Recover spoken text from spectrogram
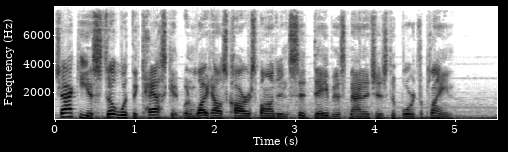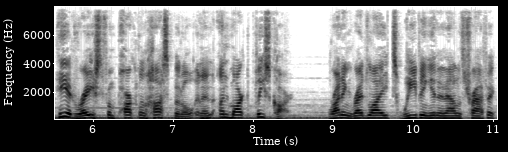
Jackie is still with the casket when White House correspondent Sid Davis manages to board the plane. He had raced from Parkland Hospital in an unmarked police car, running red lights, weaving in and out of traffic.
